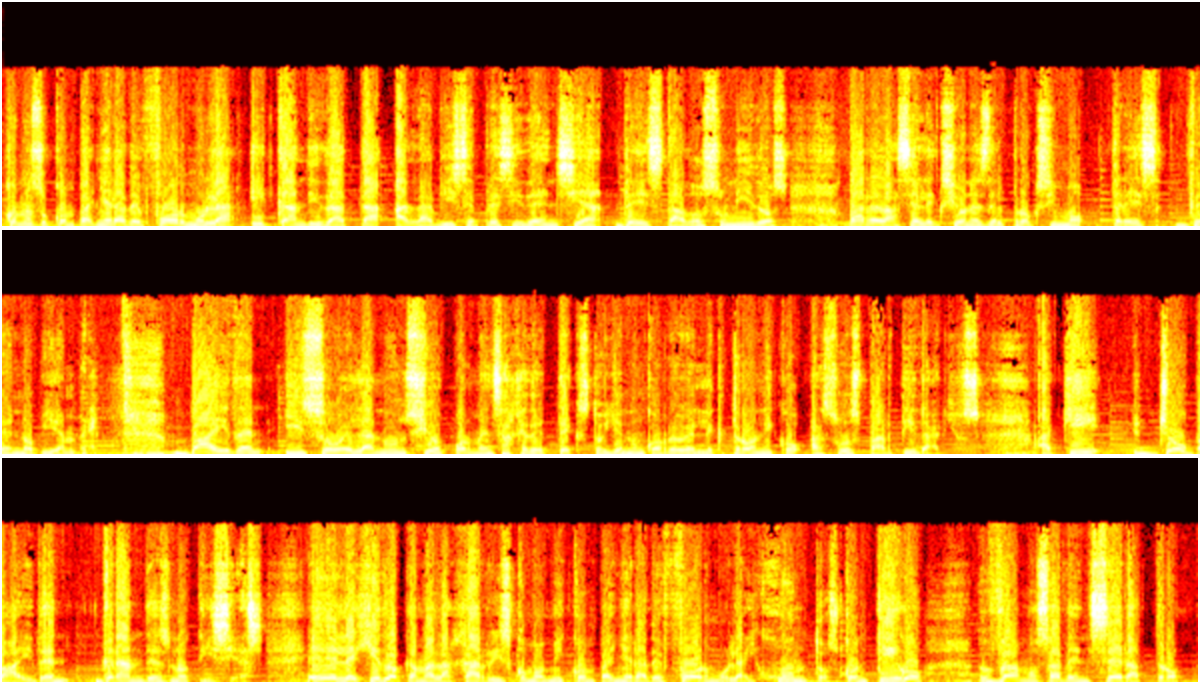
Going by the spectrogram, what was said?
como su compañera de fórmula y candidata a la vicepresidencia de Estados Unidos para las elecciones del próximo 3 de noviembre. Biden hizo el anuncio por mensaje de texto y en un correo electrónico a sus partidarios. Aquí Joe Biden, grandes noticias. He elegido a Kamala Harris como mi compañera de fórmula y juntos contigo vamos a vencer a Trump.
